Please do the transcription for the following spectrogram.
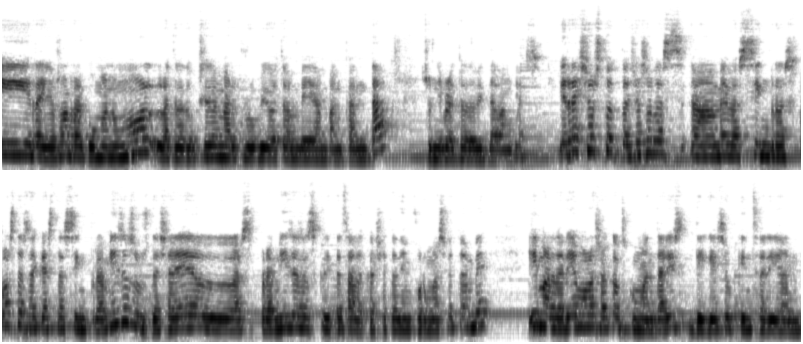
I res, jo us el recomano molt. La traducció de Marc Rubio també em va encantar. És un llibre traduït de l'anglès. I res, això és tot, això són les uh, meves cinc respostes a aquestes cinc premisses. Us deixaré les premisses escrites a la caixeta d'informació també i m'agradaria molt això que els comentaris diguéssiu quins serien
